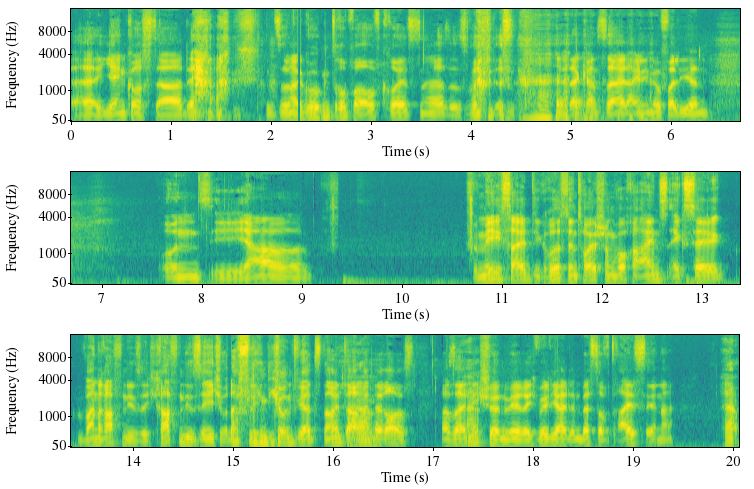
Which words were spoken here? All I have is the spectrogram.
äh, Jenkos da, der mit so einer Gurkentruppe aufkreuzt, ne? Also das, das, da kannst du halt eigentlich nur verlieren. Und ja, für mich ist halt die größte Enttäuschung Woche 1, Excel, wann raffen die sich? Raffen die sich oder fliegen die irgendwie als Neunter ja. am Ende raus? Was halt ja. nicht schön wäre. Ich will die halt in Best of 3 sehen, ne? Ja.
